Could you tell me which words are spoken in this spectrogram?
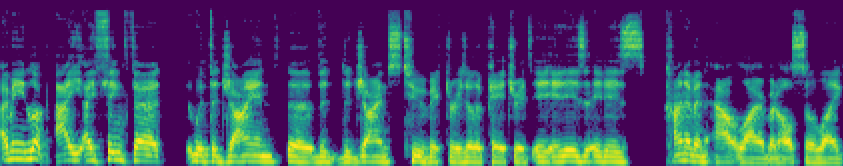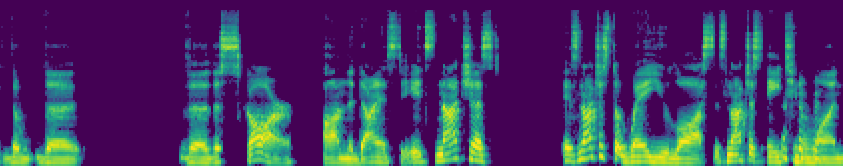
I mean, look, I, I think that with the Giants, uh, the the Giants' two victories over the Patriots, it, it is it is kind of an outlier, but also like the the the the scar on the dynasty. It's not just it's not just the way you lost. It's not just eighteen and one.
